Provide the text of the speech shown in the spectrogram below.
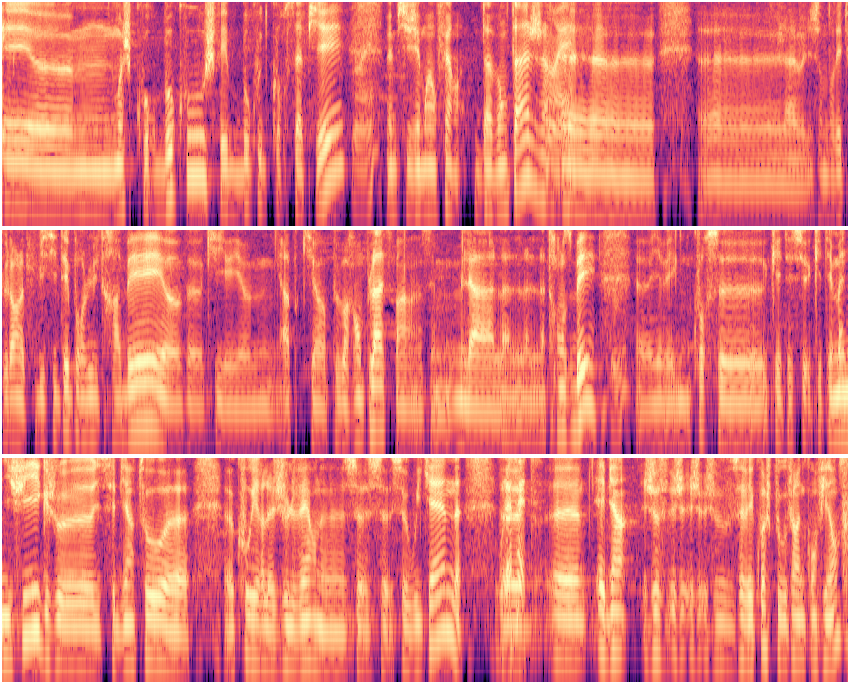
Et euh, moi je cours beaucoup, je fais beaucoup de courses à pied, même si j'aimerais en faire davantage. Euh, euh, là, J'entendais tout à l'heure la publicité pour l'Ultra B, euh, qui, euh, qui un peu remplace, la, la, la, la Trans B. Euh, il y avait une course euh, qui était qui était magnifique. Je c'est bientôt euh, euh, courir la Jules Verne euh, ce, ce, ce week-end. Vous la Euh, faites euh, Eh bien, je, je, je, je- vous savez quoi Je peux vous faire une confidence.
